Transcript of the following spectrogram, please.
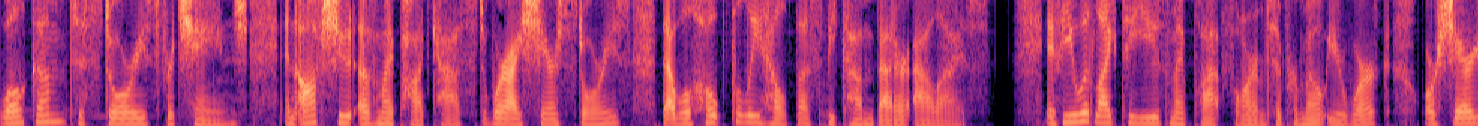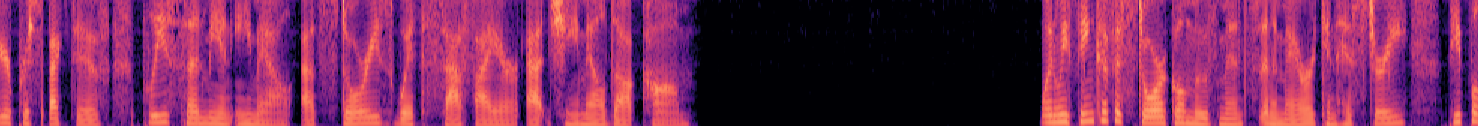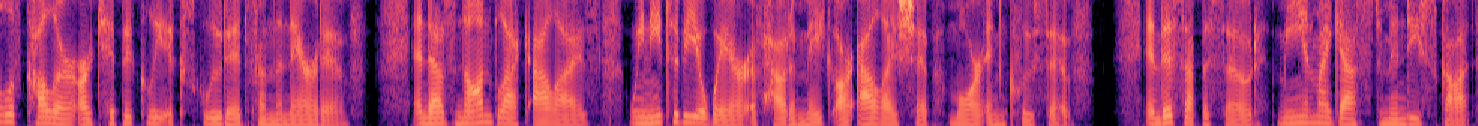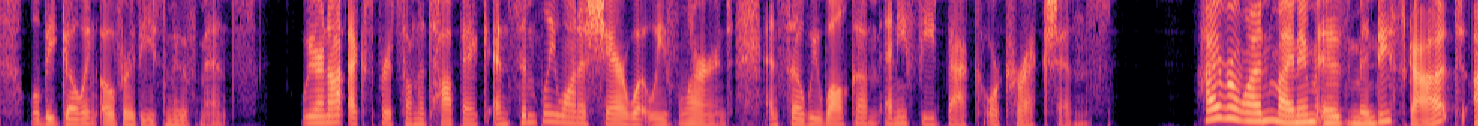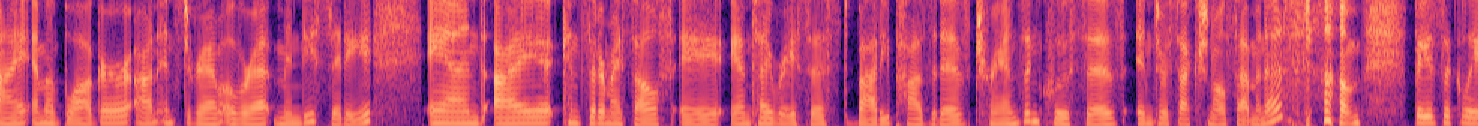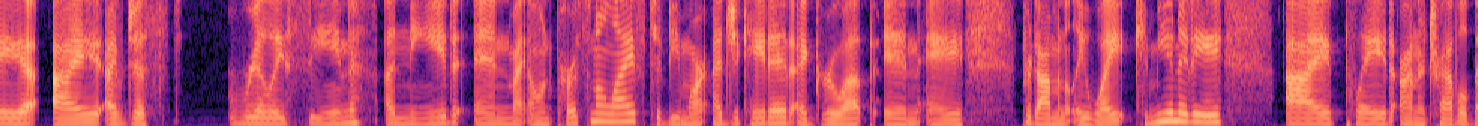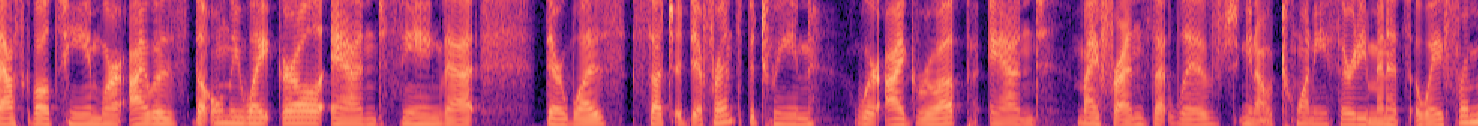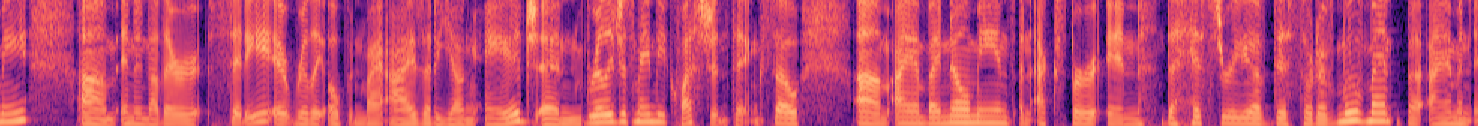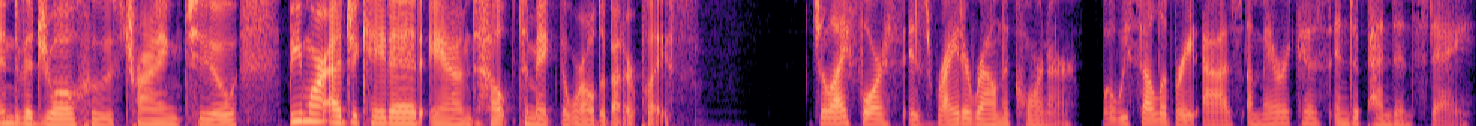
Welcome to Stories for Change, an offshoot of my podcast where I share stories that will hopefully help us become better allies. If you would like to use my platform to promote your work or share your perspective, please send me an email at storieswithsapphire at gmail.com. When we think of historical movements in American history, people of color are typically excluded from the narrative. And as non black allies, we need to be aware of how to make our allyship more inclusive. In this episode, me and my guest, Mindy Scott, will be going over these movements. We are not experts on the topic and simply want to share what we've learned, and so we welcome any feedback or corrections. Hi, everyone. My name is Mindy Scott. I am a blogger on Instagram over at Mindy City, and I consider myself a anti-racist, body positive, trans inclusive, intersectional feminist. Um, basically, I I've just really seen a need in my own personal life to be more educated. I grew up in a predominantly white community. I played on a travel basketball team where I was the only white girl, and seeing that there was such a difference between where I grew up and my friends that lived, you know, 20, 30 minutes away from me um, in another city. It really opened my eyes at a young age and really just made me question things. So um, I am by no means an expert in the history of this sort of movement, but I am an individual who's trying to be more educated and help to make the world a better place. July 4th is right around the corner, what we celebrate as America's Independence Day.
